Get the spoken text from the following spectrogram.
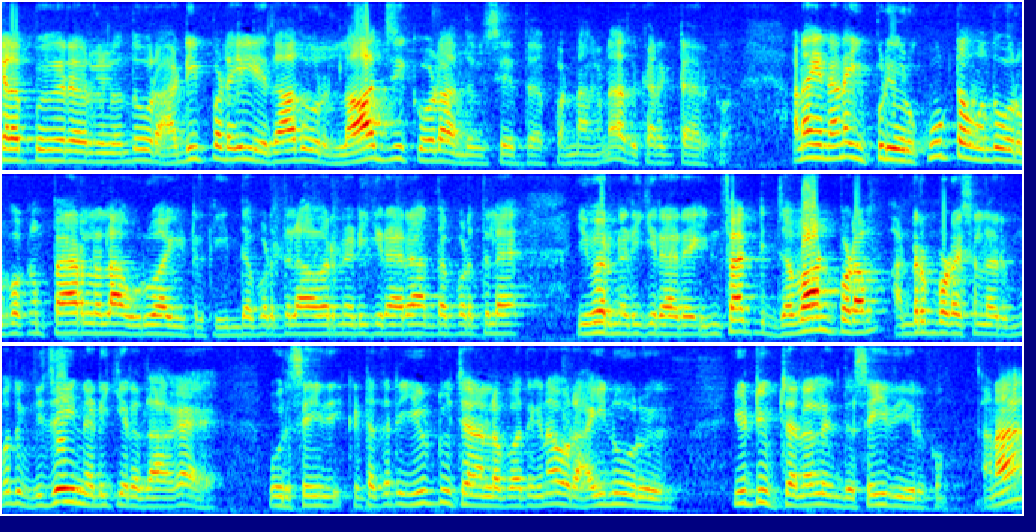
கிளப்புகிறவர்கள் வந்து ஒரு அடிப்படையில் ஏதாவது ஒரு லாஜிக்கோட அந்த விஷயத்தை பண்ணாங்கன்னா அது கரெக்டாக இருக்கும். ஆனால் என்னென்னா இப்படி ஒரு கூட்டம் வந்து ஒரு பக்கம் பேரலாக உருவாகிட்டு இருக்கு. இந்த படத்தில் அவர் நடிக்கிறாரு அந்த படத்தில் இவர் நடிக்கிறாரு. இன்ஃபேக்ட் ஜவான் படம் அண்டர் ப்ரொடக்ஷனில் இருக்கும்போது விஜய் நடிக்கிறதாக ஒரு செய்தி. கிட்டத்தட்ட யூடியூப் சேனலில் பார்த்தீங்கன்னா ஒரு ஐநூறு யூடியூப் சேனலில் இந்த செய்தி இருக்கும். ஆனால்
